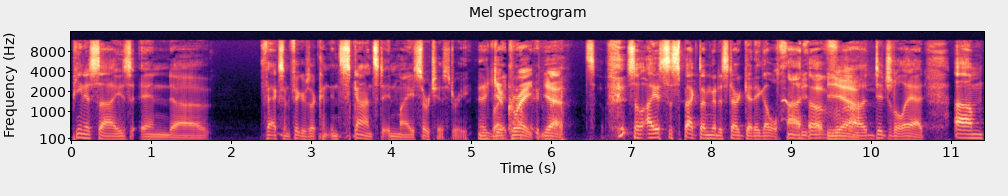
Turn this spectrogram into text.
penis size and uh, facts and figures are con- ensconced in my search history. You're right now. great. Yeah. So, so I suspect I'm going to start getting a lot of Yeah. uh, digital ad. Um,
